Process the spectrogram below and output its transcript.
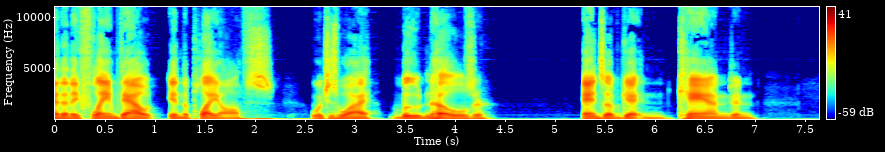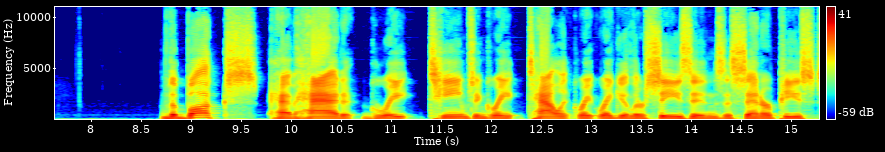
And then they flamed out in the playoffs, which is why Budenholzer ends up getting canned and the Bucks have had great teams and great talent, great regular seasons, a centerpiece,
